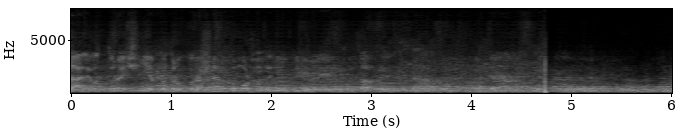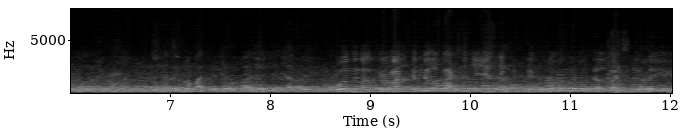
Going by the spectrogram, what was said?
Далі, от, до речі, є Петро Порошенко, можна до нього підійти запитати. Громадське телебачення. Вон у нас громадське телебачення, я тільки тим, на телебачення даю.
